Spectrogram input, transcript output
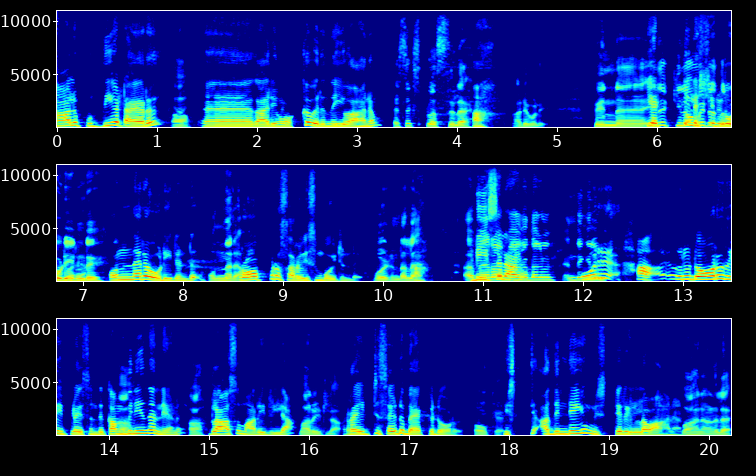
നാല് പുതിയ ടയർ. കാര്യങ്ങളൊക്കെ വരുന്ന ഈ വാഹനം. എസ് എക്സ് പ്ലസ് അല്ലേ അടിപൊളി. പിന്നെ കിലോമീറ്റർ ഓടിയിട്ടുണ്ട്? ഒന്നര ഓടിയിട്ടുണ്ട്. പ്രോപ്പർ സർവീസും പോയിട്ടുണ്ട്. പോയിട്ടുണ്ട് അല്ലേ? ഡീസലാണ്. ഒരു ആ ഒരു ഡോർ റീപ്ലേസ് ഉണ്ട്. കമ്പനി തന്നെയാണ്. ഗ്ലാസ് മാറിയിട്ടില്ല. റൈറ്റ് സൈഡ് ബാക്ക് ഡോർ അതിന്റെയും മിസ്റ്ററി ഉള്ള വാഹനമാണ്.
